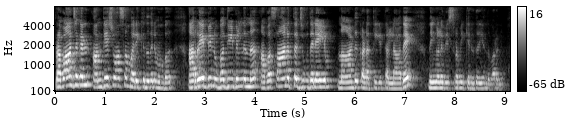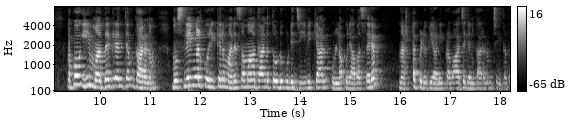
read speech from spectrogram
പ്രവാചകൻ അന്ത്യശ്വാസം വലിക്കുന്നതിന് മുമ്പ് അറേബ്യൻ ഉപദ്വീപിൽ നിന്ന് അവസാനത്തെ ജൂതനെയും നാട് കടത്തിയിട്ടല്ലാതെ നിങ്ങൾ വിശ്രമിക്കരുത് എന്ന് പറഞ്ഞു. അപ്പോൾ ഈ മതഗ്രന്ഥം കാരണം മുസ്ലിങ്ങൾക്ക് ഒരിക്കലും മനസമാധാനത്തോടു കൂടി ജീവിക്കാൻ ഉള്ള ഒരു അവസരം നഷ്ടപ്പെടുകയാണ് ഈ പ്രവാചകൻ കാരണം ചെയ്തത്.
